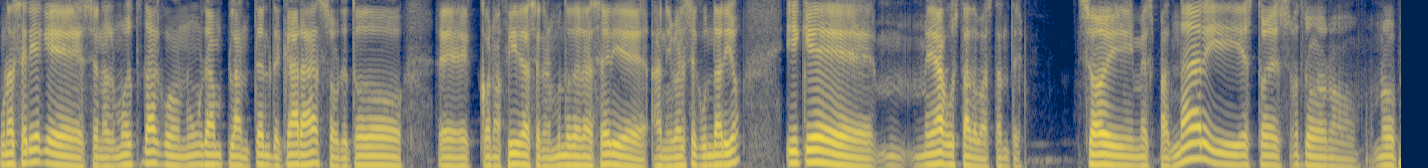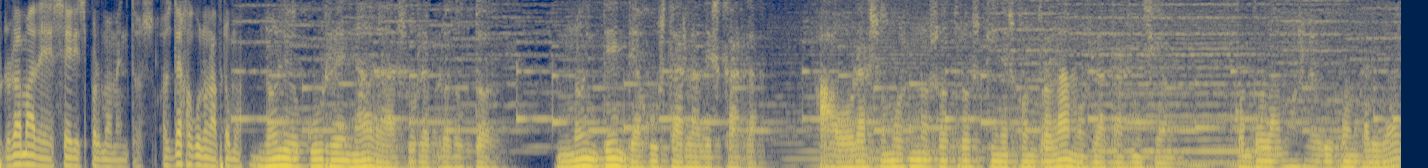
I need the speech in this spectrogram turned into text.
una serie que se nos muestra con un gran plantel de caras, sobre todo eh, conocidas en el mundo de la serie a nivel secundario, y que me ha gustado bastante. Soy Mespandar y esto es otro nuevo programa de series por momentos. Os dejo con una promo. No le ocurre nada a su reproductor. No intente ajustar la descarga. Ahora somos nosotros quienes controlamos la transmisión. Controlamos la horizontalidad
